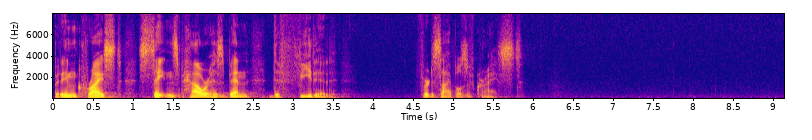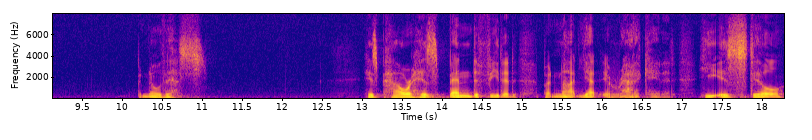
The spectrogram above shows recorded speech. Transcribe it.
But in Christ, Satan's power has been defeated for disciples of Christ. But know this his power has been defeated, but not yet eradicated. He is still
